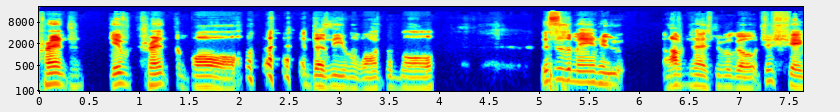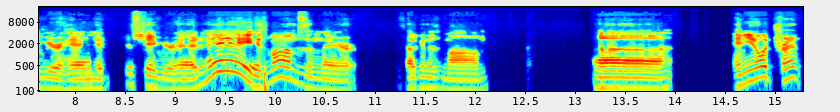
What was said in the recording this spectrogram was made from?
Trent. Give Trent the ball. Does he even want the ball? This is a man who oftentimes people go, "Just shave your head. Just shave your head." Hey, his mom's in there, hugging his mom. Uh, and you know what, Trent?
